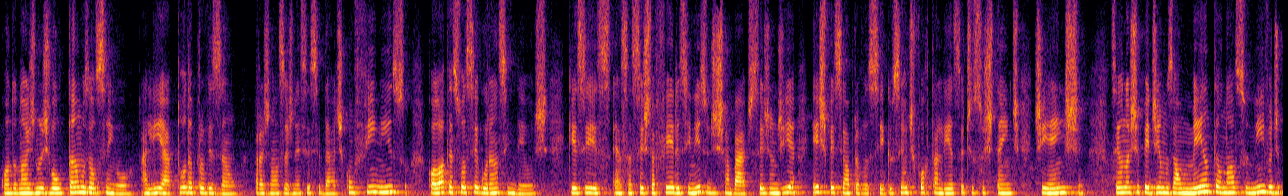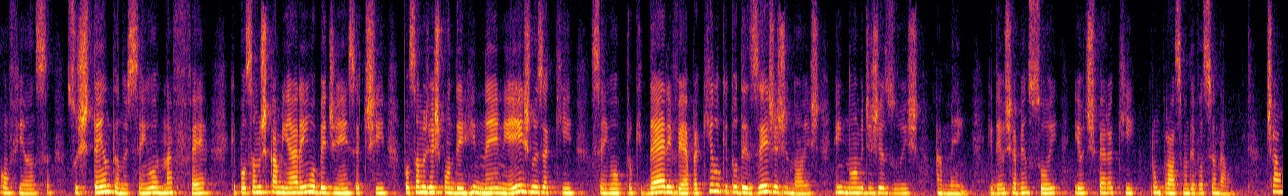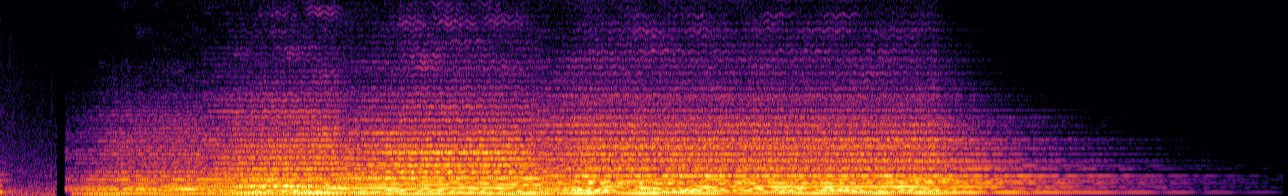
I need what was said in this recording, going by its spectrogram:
Quando nós nos voltamos ao Senhor, ali há toda a provisão, para as nossas necessidades. Confie nisso, coloque a sua segurança em Deus. Que esse, essa sexta-feira, esse início de Shabat, seja um dia especial para você, que o Senhor te fortaleça, te sustente, te encha. Senhor, nós te pedimos, aumenta o nosso nível de confiança, sustenta-nos, Senhor, na fé, que possamos caminhar em obediência a Ti, possamos responder, Rinene, eis-nos aqui, Senhor, para o que der e vier, para aquilo que Tu desejas de nós, em nome de Jesus. Amém. Que Deus te abençoe e eu te espero aqui para um próximo devocional. Tchau!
